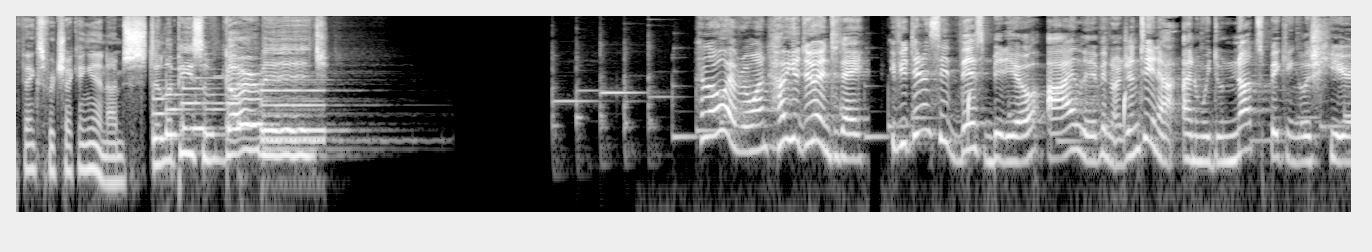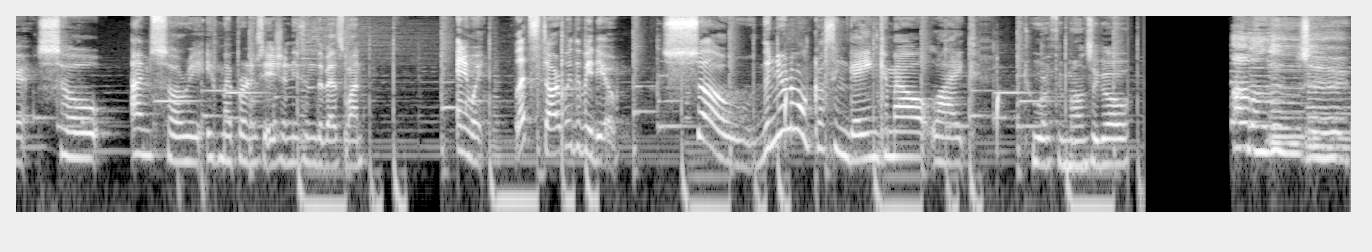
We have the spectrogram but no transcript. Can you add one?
Hi, thanks for checking in. I'm still a piece of garbage. Hello everyone, how you doing today? If you didn't see this video, I live in Argentina and we do not speak English here, so I'm sorry if my pronunciation isn't the best one. Anyway, let's start with the video. So, the new Animal Crossing game came out like two or three months ago. I'm a loser.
